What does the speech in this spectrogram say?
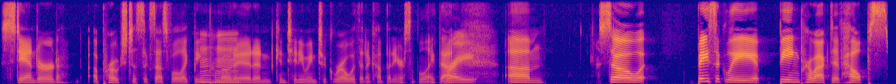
standard approach to successful like being Mhm. promoted and continuing to grow within a company or something like that. right Um so basically being proactive helps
